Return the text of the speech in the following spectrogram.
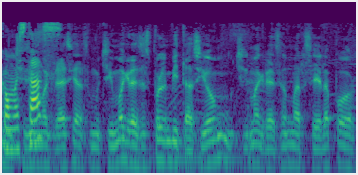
¿Cómo muchísimas estás? gracias, muchísimas gracias por la invitación, muchísimas gracias Marcela por,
